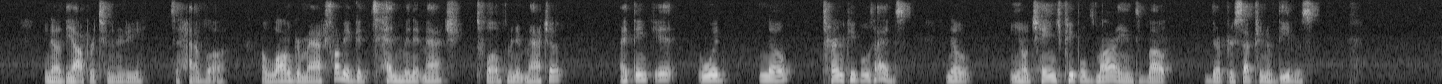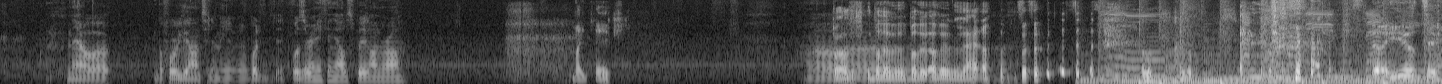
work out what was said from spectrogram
you know, the opportunity to have a, a longer match, probably a good 10 minute match, 12 minute matchup, I think it would, you know, turn people's heads. You know, you know, change people's minds about their perception of divas. Now, uh, before we get on to the main event, what was there anything else big on Raw? My dick. Uh, But other, but other, but other- other than that, Philip- Philip- no, heel turn.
